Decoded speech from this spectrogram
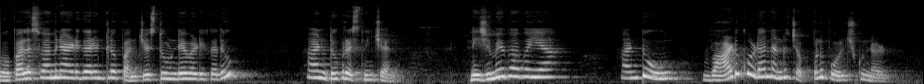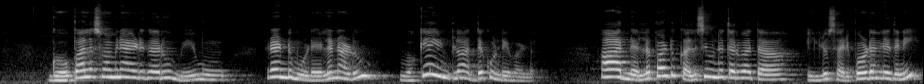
గోపాలస్వామి నాయుడు గారింట్లో పనిచేస్తూ ఉండేవాడి కదూ? అంటూ ప్రశ్నించాను. నిజమే బాబయ్య? అంటూ వాడు కూడా నన్ను చప్పును పోల్చుకున్నాడు. గోపాలస్వామి నాయుడు గారు మేము రెండు మూడేళ్ళ నాడు ఒకే ఇంట్లో అద్దెకుండేవాళ్ళం. ఆరు నెలల పాటు కలిసి ఉన్న తర్వాత ఇల్లు సరిపోవడం లేదని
